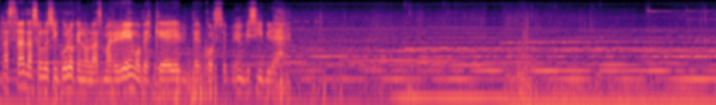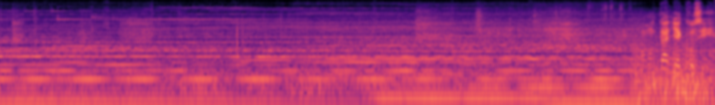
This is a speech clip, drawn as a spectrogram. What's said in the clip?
La strada sono sicuro che non la smarriremo perché il percorso è ben visibile. Montagna è così.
